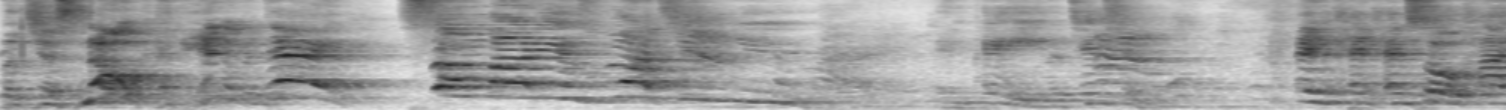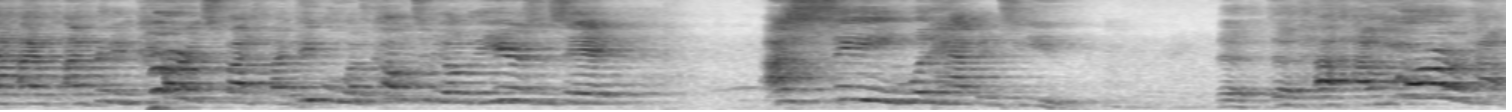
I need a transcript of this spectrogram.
But just know at the end of the day, somebody is watching you and paying attention. And, and, and so I, I've, I've been encouraged by, by people who have come to me over the years and said, I've seen what happened to you. The, the, I, have heard how,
